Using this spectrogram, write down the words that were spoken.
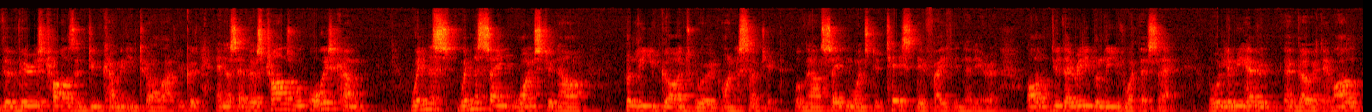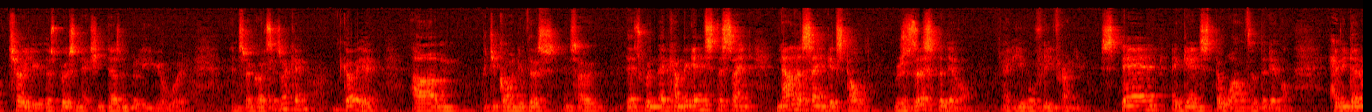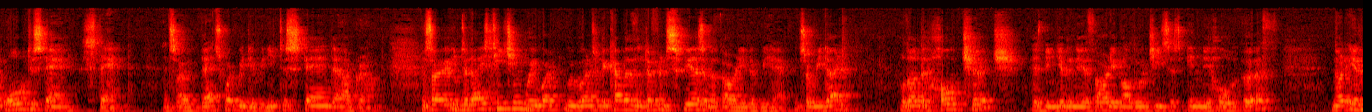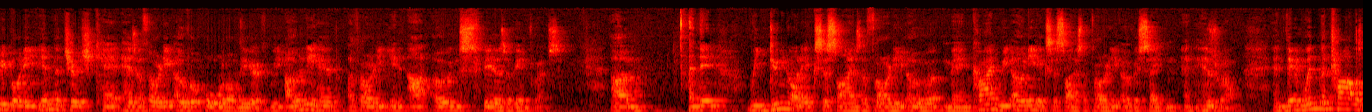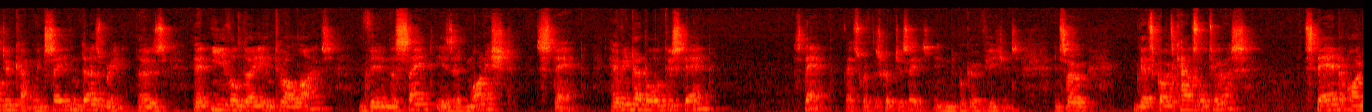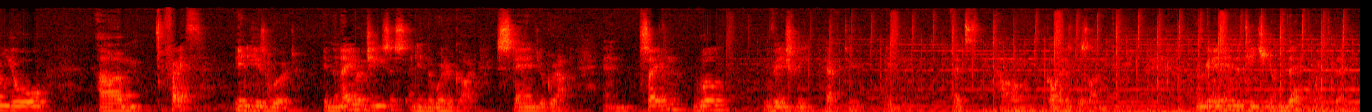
the various trials that do come into our life. Because, and I say, those trials will always come when the, when the saint wants to now believe God's word on a subject, well, now Satan wants to test their faith in that area. Or do they really believe what they say? Lord, let me have a, a go at them. I'll show you this person actually doesn't believe your word. And so God says, okay, go ahead. Um, but you can't do this. And so that's when they come against the saint. Now the saint gets told, resist the devil and he will flee from you. Stand against the wiles of the devil. Having done all to stand, stand. And so that's what we do. We need to stand our ground. And so in today's teaching, we, want, we wanted to cover the different spheres of authority that we have. And so we don't, although the whole church has been given the authority of our Lord Jesus in the whole earth, not everybody in the church can, has authority over all of the earth. We only have authority in our own spheres of influence. Um, and then we do not exercise authority over mankind, we only exercise authority over Satan and his realm. And then when the trials do come, when Satan does bring those that evil day into our lives, then the saint is admonished, stand. Having done all to stand, stand. That's what the scripture says in the book of Ephesians. And so that's God's counsel to us. Stand on your um, faith in His word. In the name of Jesus and in the word of God, stand your ground. And Satan will eventually have to leave you. That's how God has designed it to be. And we're going to end the teaching on that Wednesday.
